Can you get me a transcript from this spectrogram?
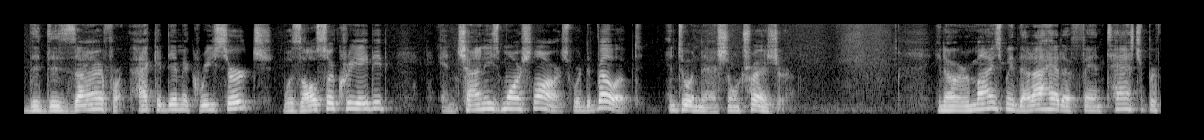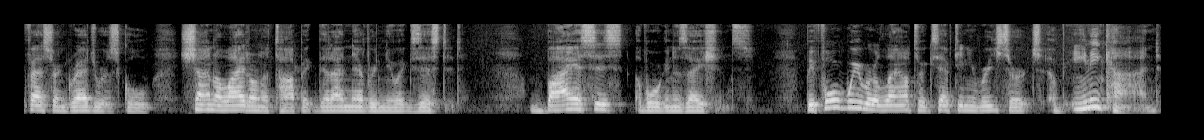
the desire for academic research was also created, and Chinese martial arts were developed into a national treasure. You know, it reminds me that I had a fantastic professor in graduate school shine a light on a topic that I never knew existed biases of organizations. Before we were allowed to accept any research of any kind,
